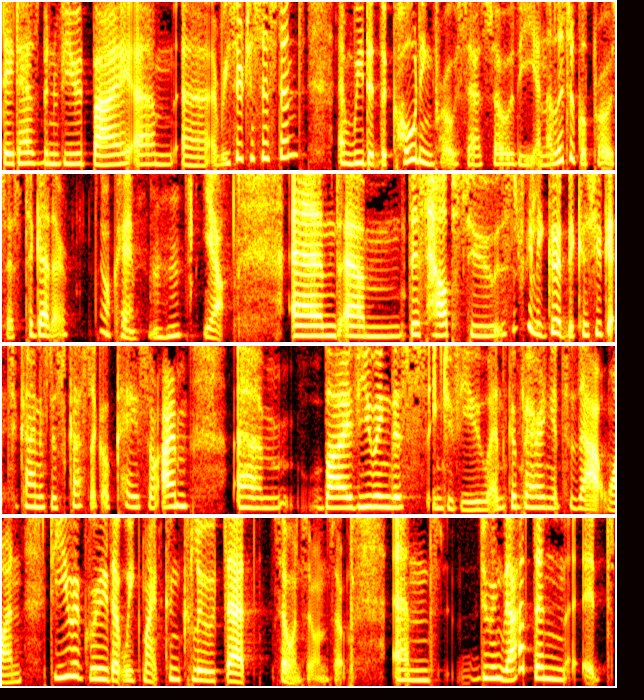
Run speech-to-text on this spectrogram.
data has been viewed by um, a a research assistant, and we did the coding process, so the analytical process together. Okay. hmm Yeah. And um, this helps to, this is really good because you get to kind of discuss, like, okay, so I'm, um, by viewing this interview and comparing it to that one, do you agree that we might conclude that so and so and so? And doing that, then it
